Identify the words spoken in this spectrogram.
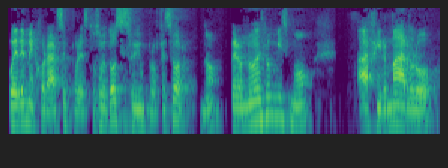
puede mejorarse por esto, sobre todo si soy un profesor, ¿no? Pero no es lo mismo afirmarlo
